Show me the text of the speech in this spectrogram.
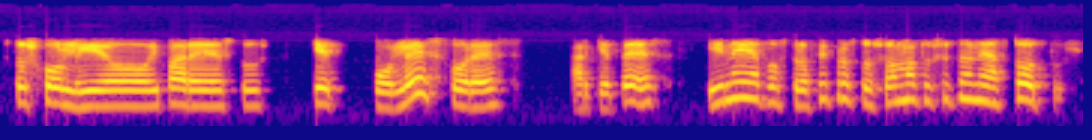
στο σχολείο, οι παρέες τους. Και πολλές φορές, αρκετές, είναι η αποστροφή προς το σώμα τους ή τον εαυτό τους.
